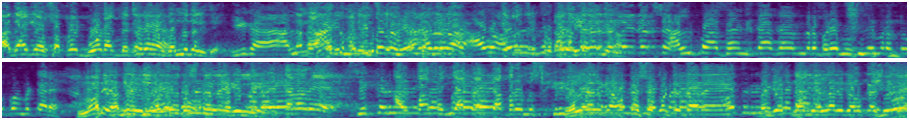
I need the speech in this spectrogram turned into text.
ಹಾಗಾಗಿ ಅವ್ರು ಸಪರೇಟ್ ಬೋರ್ಡ್ ಆಗ್ಬೇಕಾದ್ರೆ ನನ್ನ ಗಮನದಲ್ಲಿದೆ. ಈಗ ಅಲ್ಪಸಂಖ್ಯಾತರ ಬರೇ ಮುಸ್ಲಿಮರ ತಿಳ್ಕೊಂಡ್ಬಿಟ್ಟಾರೆ. ನೋಡಿ ಸಿಖ್ಖರನ್ನ ಅಲ್ಪಸಂಖ್ಯಾತ ಅಂತ ಬರೀ ಮುಸ್ಲಿಂ ಎಲ್ಲರಿಗೆ ಅವಕಾಶ ಕೊಟ್ಟಿದ್ದಾರೆ. ಬಜೆಟ್ನಲ್ಲಿ ಎಲ್ಲರಿಗೂ ಅವಕಾಶ ಇದೆ.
